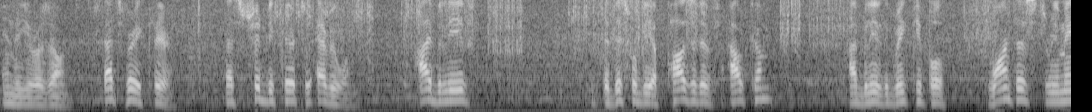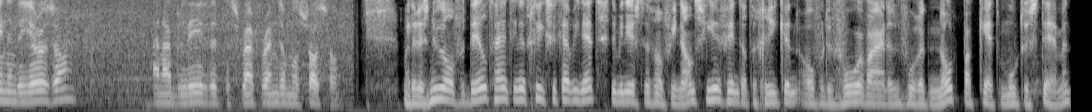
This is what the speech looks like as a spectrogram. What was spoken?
in the eurozone. That's very clear. That should be clear to everyone. I believe that this will be a positive outcome I believe the Greek people want us to remain in the Eurozone. And I believe that this referendum will show so. Maar er is nu al verdeeldheid in het Griekse kabinet. De minister van Financiën vindt dat de Grieken over de voorwaarden voor het noodpakket moeten stemmen.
